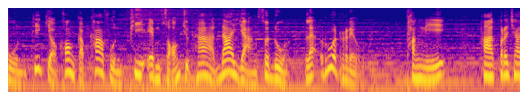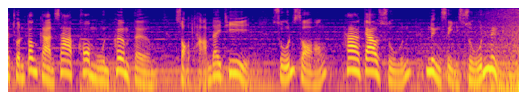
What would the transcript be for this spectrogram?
มูลที่เกี่ยวข้องกับค่าฝุ่น PM 2.5 ได้อย่างสะดวกและรวดเร็ว ทั้งนี้ หากประชาชนต้องการทราบข้อมูลเพิ่มเติม สอบถามได้ที่ 02 590 1401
